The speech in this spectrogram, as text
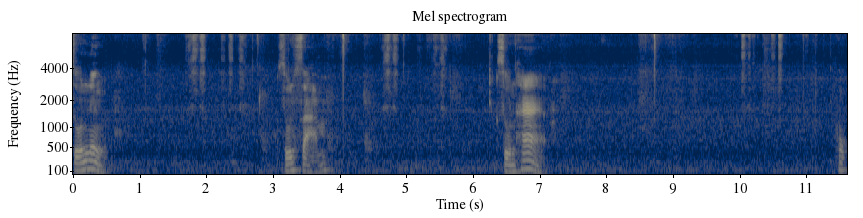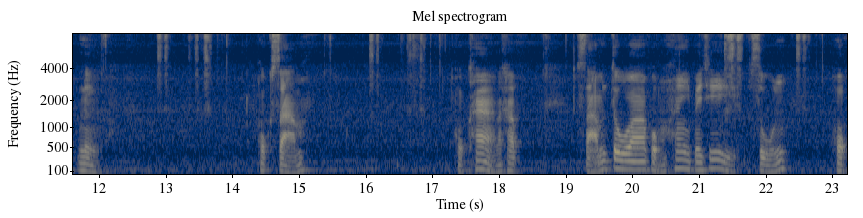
ศูนย์สามศูนย์ หกหนึ่งหกสามหกห้านะครับสามตัวผมให้ไปที่ศูนย์หก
